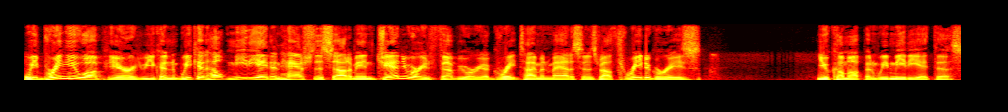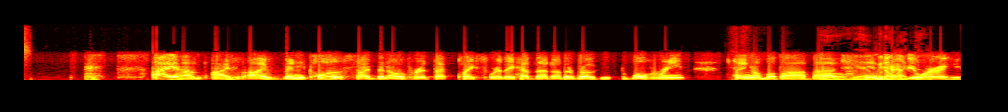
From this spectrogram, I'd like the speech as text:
We bring you up here. You can we can help mediate and hash this out. I mean, January and February, a great time in Madison. It's about three degrees. You come up and we mediate this. I um, I've I've been close. I've been over at that place where they have that other rodent, the Wolverine thing on Bob uh, Oh, yeah, in we don't like that. February.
